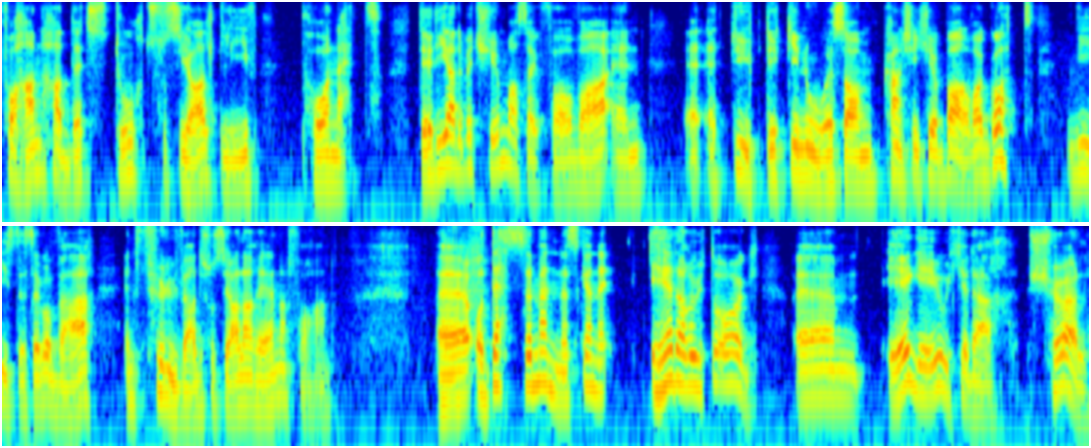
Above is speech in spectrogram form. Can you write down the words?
For han hadde et stort sosialt liv på nett. Det de hadde bekymra seg for, var en, et dypdykk i noe som kanskje ikke bare var godt, viste seg å være en fullverdig sosial arena for han. Eh, og disse menneskene er der ute òg. Eh, jeg er jo ikke der sjøl.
